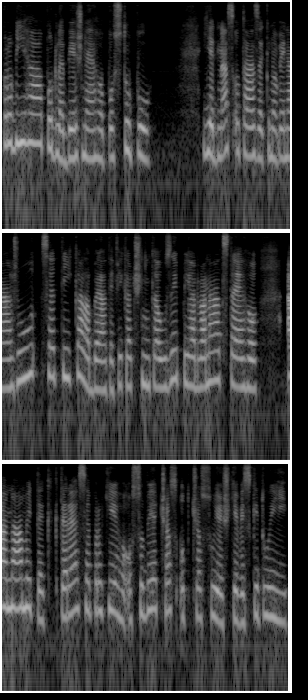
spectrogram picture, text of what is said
probíhá podle běžného postupu. Jedna z otázek novinářů se týkala beatifikační kauzy Pia 12. a námitek, které se proti jeho osobě čas od času ještě vyskytují.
